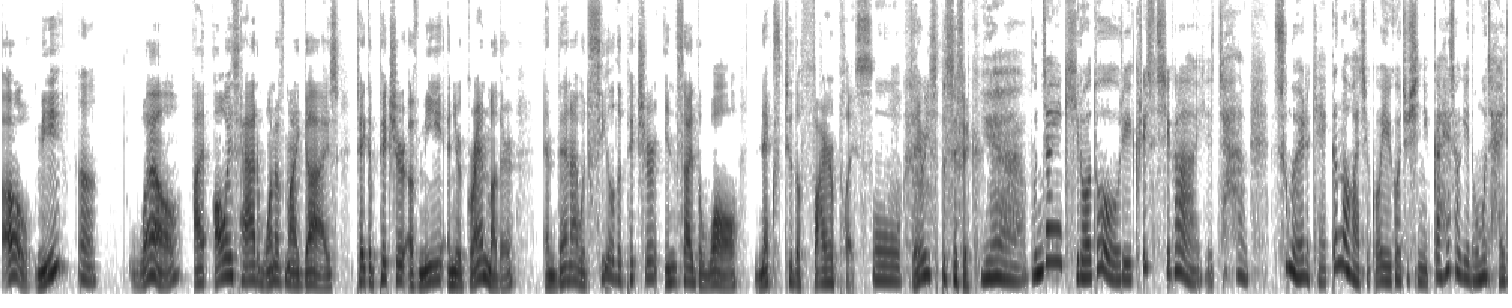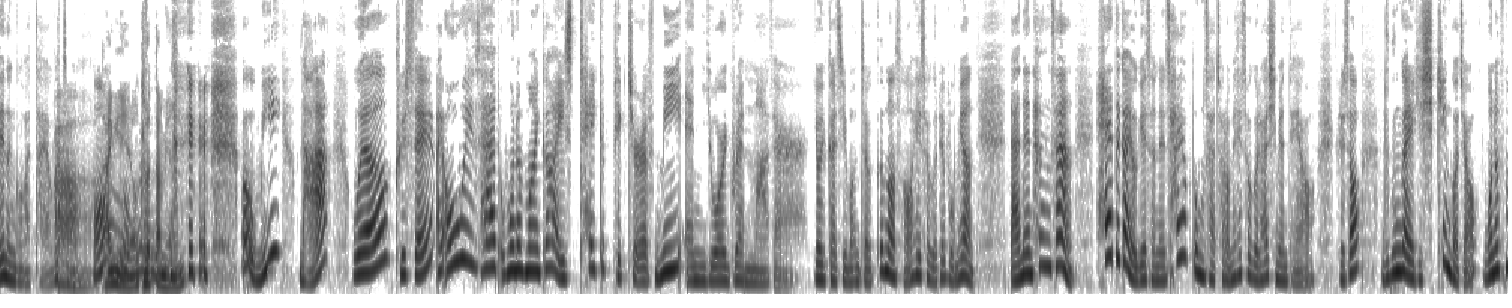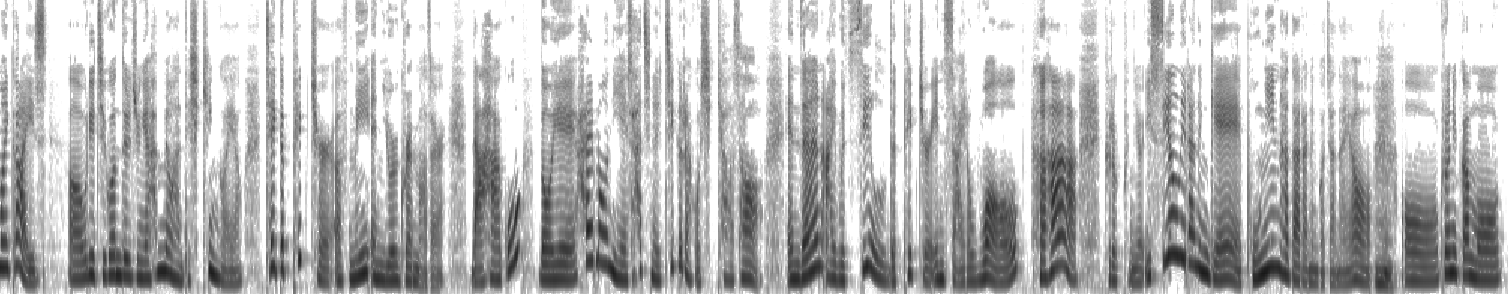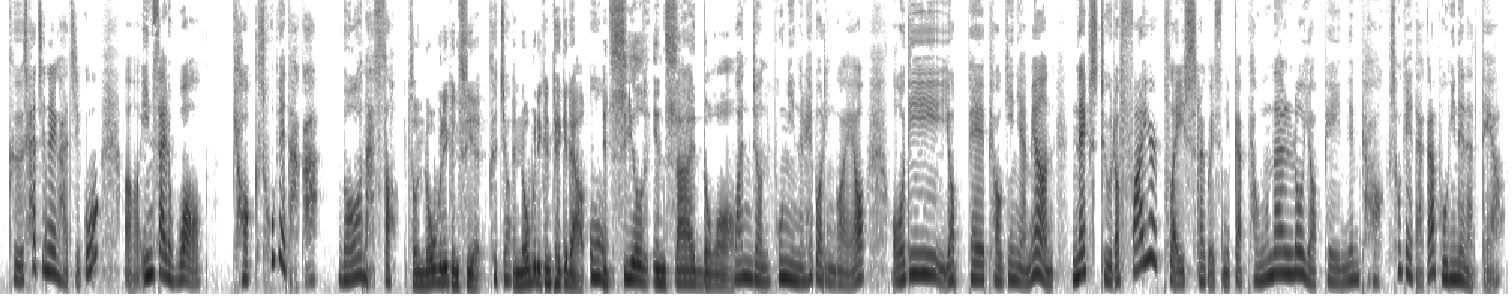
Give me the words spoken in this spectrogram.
Oh, me? 어. Well, I always had one of my guys take a picture of me and your grandmother and then I would seal the picture inside the wall next to the fireplace. 오. Very specific. 예, yeah, 문장이 길어도 우리 크리스 씨가 이게 참 숨을 이렇게 끊어가지고 읽어주시니까 해석이 너무 잘 되는 것 같아요. 그렇죠? 아, 오. 다행이에요. 그렇다면. oh, me? 나? Well, 글쎄, I always had one of my guys take a picture of me and your grandmother. 여기까지 먼저 끊어서 해석을 해보면 나는 항상 had가 여기에서는 사역동사처럼 해석을 하시면 돼요. 그래서 누군가에게 시킨 거죠. One of my guys. 어, 우리 직원들 중에 한 명한테 시킨 거예요. Take a picture of me and your grandmother. 나하고 너의 할머니의 사진을 찍으라고 시켜서 and then I would seal the picture inside a wall. 하하. 그렇군요. 이 seal이라는 게 봉인하다라는 거잖아요. 음. 어, 그러니까 뭐 그 사진을 가지고 어, inside a wall 벽 속에다가 넣어놨어. So nobody can see it. 그죠. And nobody can take it out. 어. It's sealed inside the wall. 완전 봉인을 해버린 거예요. 어디 옆에 벽이냐면 next to the fireplace라고 했으니까 벽난로 옆에 있는 벽 속에다가 봉인해놨대요.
